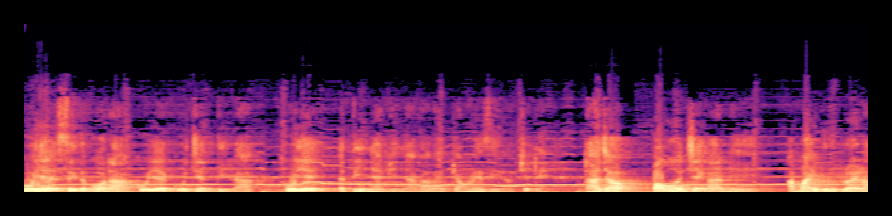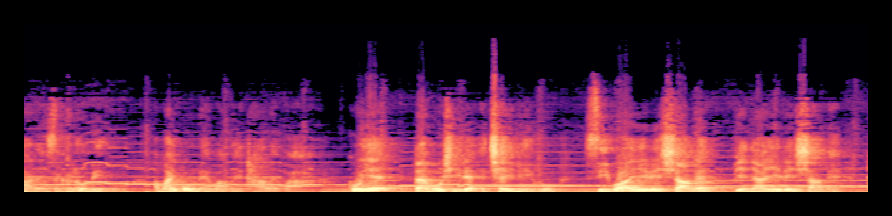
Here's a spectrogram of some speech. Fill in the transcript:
ကိုယ့်ရဲ့စိတ်သဘောထားကိုယ့်ရဲ့ကိုကျင့်တီလာကိုယ့်ရဲ့အသိဉာဏ်ပညာကပဲပြောင်းလဲစေတာဖြစ်တယ်ဒါကြောင့်ပတ်ဝန်းကျင်ကနေအမိုက်လိုလွှဲလာတဲ့စကလုံးတွေကိုအမိုက်ပုံထဲမှာပဲထားလိုက်ပါကိုယ့်ရဲ့တန်ဖိုးရှိတဲ့အချိန်တွေကိုစီးပွားရေးတွေရှာမယ်ပညာရေးတွေရှာမယ်တ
